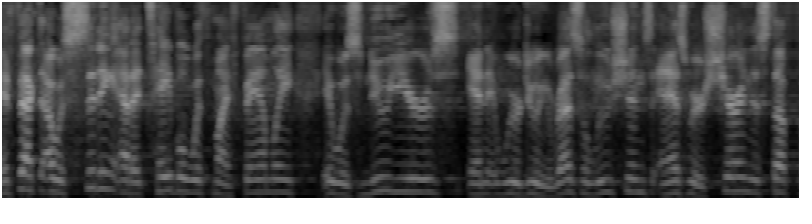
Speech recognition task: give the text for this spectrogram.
In fact, I was sitting at a table with my family. It was New Year's, and we were doing resolutions. And as we were sharing this stuff,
